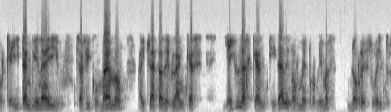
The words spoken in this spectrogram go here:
porque ahí también hay tráfico humano, hay trata de blancas y hay una cantidad enorme de problemas no resueltos.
